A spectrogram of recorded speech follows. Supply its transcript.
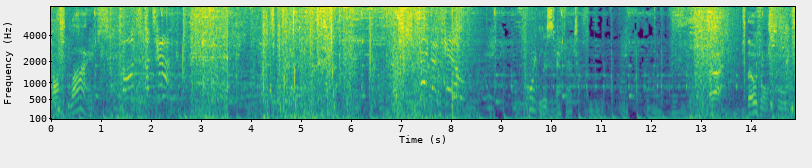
cost lives. Launch attack! Mega kill! Pointless effort. Ah, those old fools.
